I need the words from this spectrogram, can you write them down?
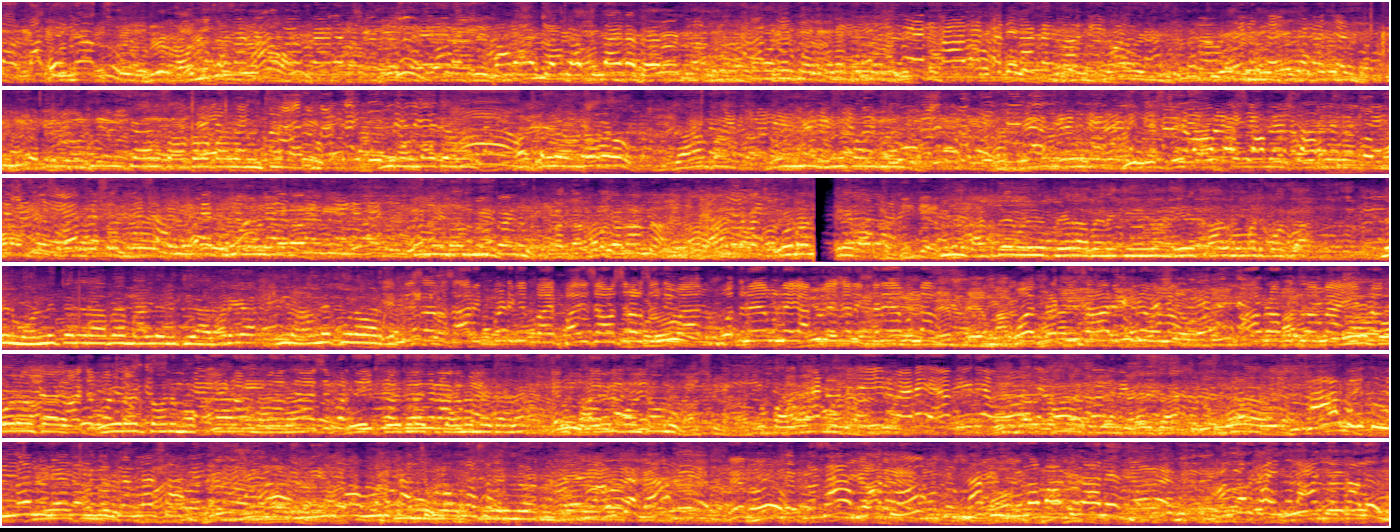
ఆనాడు ఏం చేశారు? నువ్వే, ఆనా కాకలపల్లి నుంచి మీరు ఉండదు మీరు ఉండదు గ్రామ మీ పని ఈయన కడితే కూడా పేరు రాబాయనకి ఈయన కాలు మమ్మడి పోతా నేను మొన్నితేనే రాబాయి మళ్ళీ ఎందుకు ఇవ్వాలి ఈయన అన్నీ కూల సార్? ఇప్పటికి పది సంవత్సరాలు ఉంది వదిలే ఉన్నాయి అప్లికేషన్ ఇక్కడే ఉన్నాం ఓ ప్రతిసారి ఇక్కడే ఉన్నాం ఆ ప్రభుత్వం ఈ ప్రభుత్వం గౌరవం సార్ ఆశపడతాం. ఈయనతోని ఈ మొక్కలు సార్ మీకు మీకు సార్ మీరు మా ఊరికి సార్ సార్ నాకు నాకు రాలేదు. అందరికీ అయింది నాకే కాలేదు.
